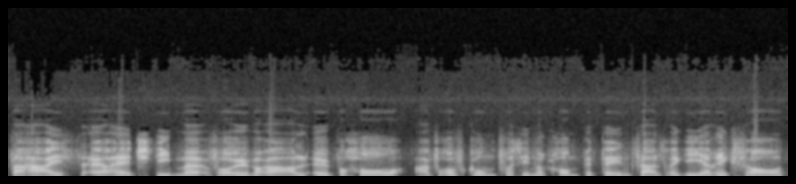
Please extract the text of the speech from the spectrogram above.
Das heißt, er hat Stimmen von überall bekommen, einfach aufgrund von seiner Kompetenz als Regierungsrat.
